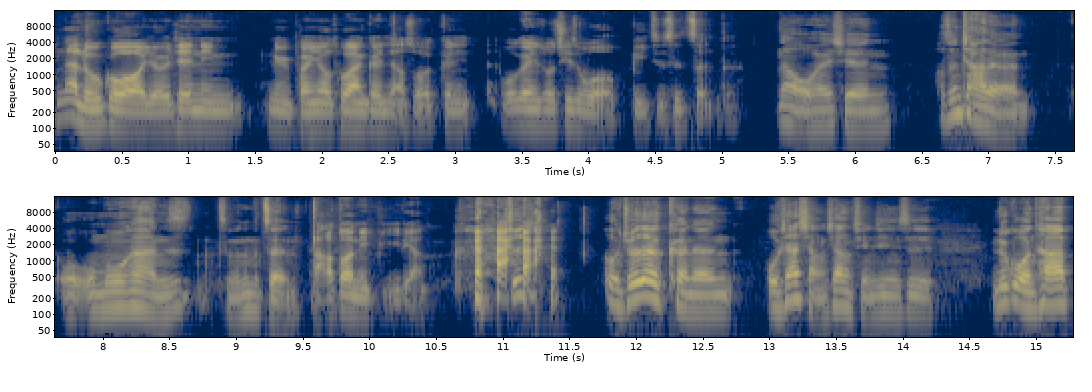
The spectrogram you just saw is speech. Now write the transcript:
那如果有一天你女朋友突然跟你讲说，跟你我跟你说，其实我鼻子是整的，那我会先，哦，真假的？我我摸摸看，你是怎么那么整？打断你鼻梁，就是我觉得可能，我现在想象情境是，如果他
